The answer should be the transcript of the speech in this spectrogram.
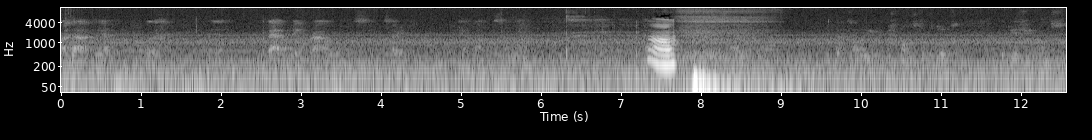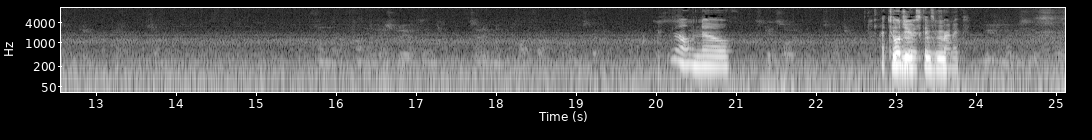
My dad, yeah. Well, yeah. They had a big row once. Terry didn't get Oh, along so well. Depends how he responds to the drugs. Could be a few months, could be from, from the family history, I think. Terry might be quite far on the spectrum. Oh no! I told you he was mm-hmm. Mm-hmm. schizophrenic. Usually we see it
